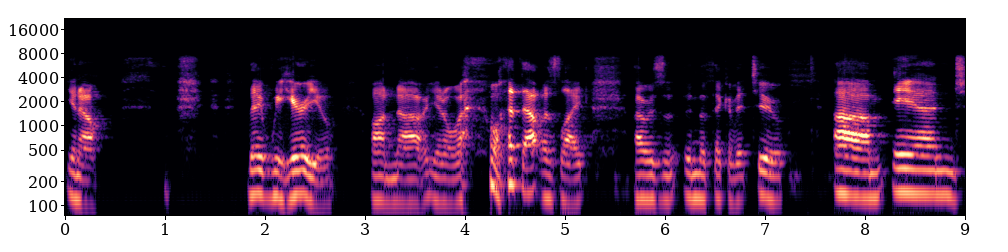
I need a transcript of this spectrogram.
you know, they, we hear you on, uh, you know, what that was like. I was in the thick of it too. Um, and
